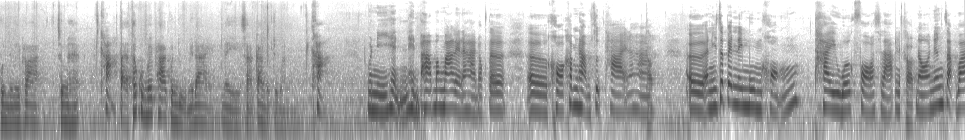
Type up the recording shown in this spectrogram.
คุณจะไม่พลาดใช่ไหมฮะแต่ถ้าคุณไม่พลาดคุณอยู่ไม่ได้ในสถานการณ์ปัจจุบันค่ะ วันนี้เห็นเห็นภาพมาก ๆ เลยนะคะ ดรออขอคำถามสุดท้ายนะคะ เอออันนี้จะเป็นในมุมของไทย workforce ละเนาะเนื่องจากว่า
